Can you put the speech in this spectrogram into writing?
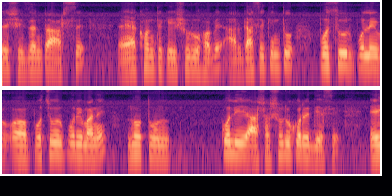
যে সিজনটা আসছে, এখন থেকেই শুরু হবে। আর গাছে কিন্তু প্রচুর পলি প্রচুর পরিমাণে নতুন কলি আসা শুরু করে দিয়েছে। এই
